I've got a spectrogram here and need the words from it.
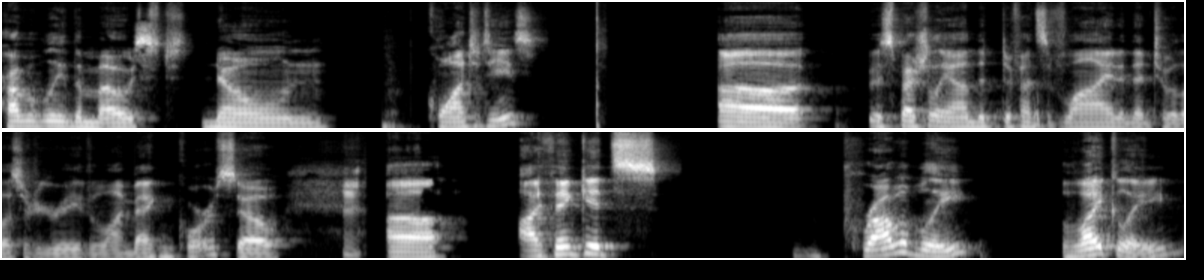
probably the most known quantities, uh, especially on the defensive line and then to a lesser degree the linebacking core. So, Hmm. uh, I think it's probably likely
